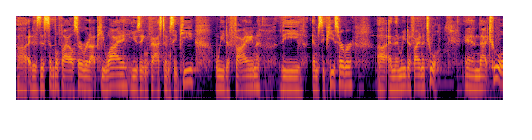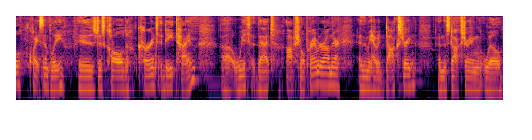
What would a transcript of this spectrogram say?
Uh, it is this simple file server.py using fastmcp. We define the MCP server uh, and then we define a tool. And that tool, quite simply, is just called current date time uh, with that optional parameter on there. And then we have a doc string and this doc string will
